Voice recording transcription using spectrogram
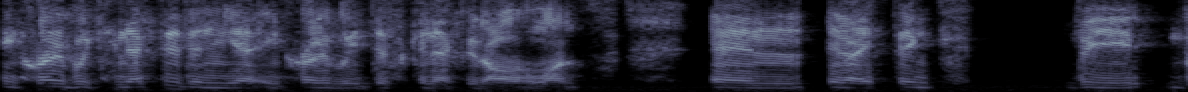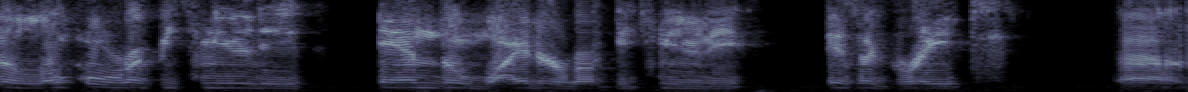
incredibly connected and yet incredibly disconnected all at once and and i think the the local rugby community and the wider rugby community is a great um,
